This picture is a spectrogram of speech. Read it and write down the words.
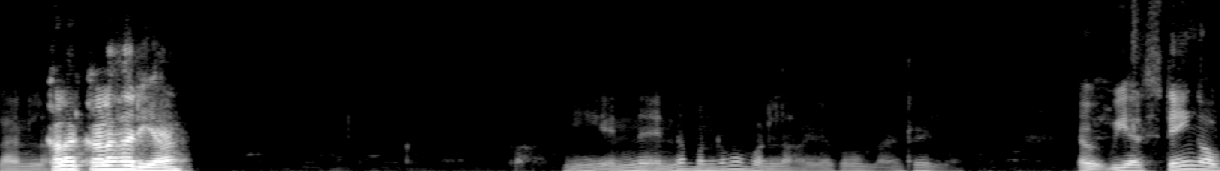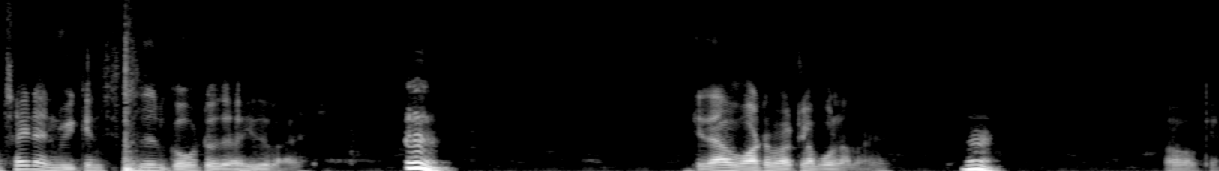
பிளான்லாம் கல கலஹரியா? நீ என்ன என்ன பண்றோமோ பண்ணலாம். எனக்கு ஒன்றும் மேட்டரே இல்லை. We are staying outside and we can still go to the இதுவா? ஏதாவது வாட்டர் பார்க்லாம் போகலாமா ம். Okay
